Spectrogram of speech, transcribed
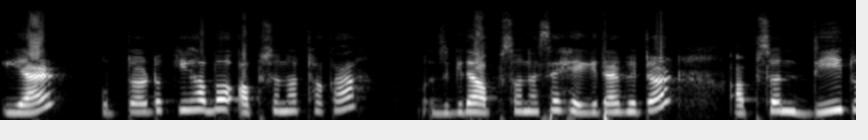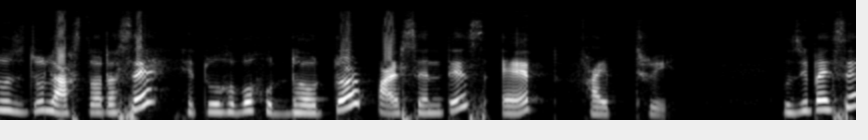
ইয়াৰ উত্তৰটো কি হ'ব? অপশ্যনত থকা যিকেইটা অপশ্যন আছে সেইকেইটাৰ ভিতৰত অপশ্যন ডিটো যিটো লাষ্টত আছে সেইটো হ'ব শুদ্ধ উত্তৰ পাৰ্চেণ্টেজ এট ফাইভ থ্ৰী বুজি পাইছে?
